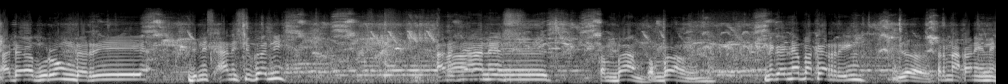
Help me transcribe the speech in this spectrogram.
Ada burung dari jenis anis juga nih. Anisnya anis kembang. Kembang. Ini kayaknya pakai ring Ya, ternakan ini.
